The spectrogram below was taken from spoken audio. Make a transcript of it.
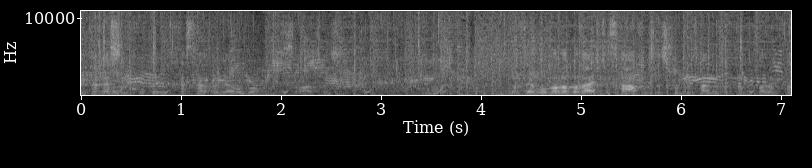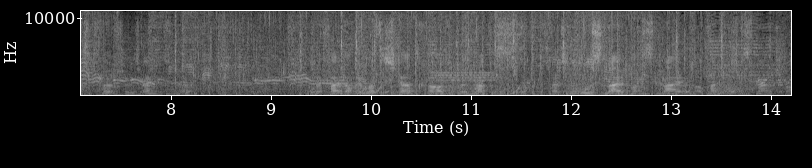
Interessengruppe Interesse hat an der Eroberung des Ortes. Doch der obere Bereich des Hafens ist schon total unter Kontrolle und fast vollständig eingefärbt. Der Feind auch immer sich hertraut und ein hartes Zeichen. Uh, Sniper, Sniper, feindliche Sniper.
